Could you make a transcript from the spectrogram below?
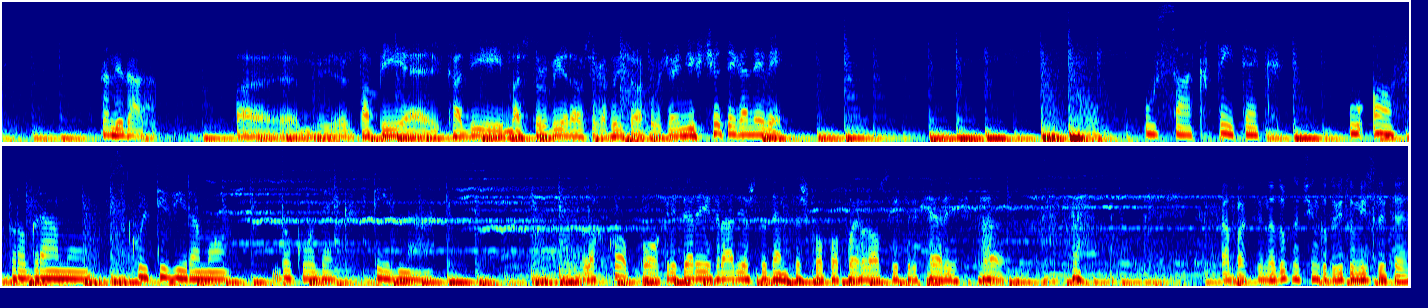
kandidat. Pa, pa pije, kadi, masturbira, vse kako ti lahko reče, nihče tega ne ve. Vsak petek v OF programu skultiviramo dogodek tedna. Lahko po kriterijih radio študent, težko pa po evropskih kriterijih. Ampak na drug način, kot vi to mislite,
